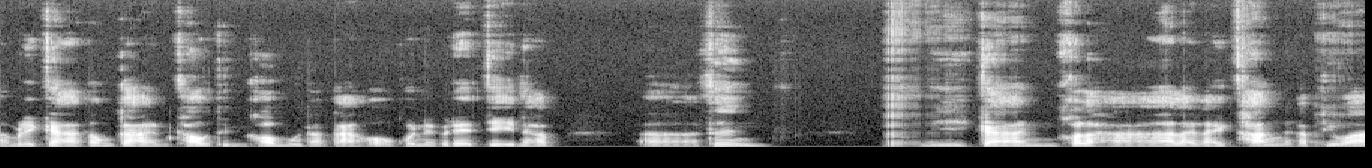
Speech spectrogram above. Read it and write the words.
อเมริกาต้องการเข้าถึงข้อมูลต่างๆ ของคนในประเทศจีนนะครับซึ่ง มีการคอลหาหลาย ๆ ครั้งนะครับ ที่ว่า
